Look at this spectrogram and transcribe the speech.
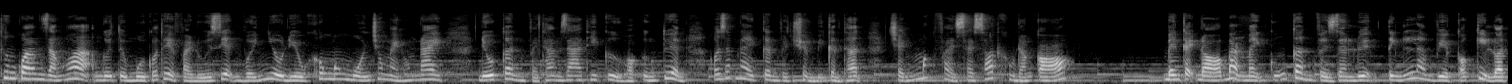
Thương quan giáng họa, người tuổi mùi có thể phải đối diện với nhiều điều không mong muốn trong ngày hôm nay. Nếu cần phải tham gia thi cử hoặc ứng tuyển, con giáp này cần phải chuẩn bị cẩn thận, tránh mắc phải sai sót không đáng có. Bên cạnh đó, bản mệnh cũng cần phải rèn luyện tính làm việc có kỷ luật,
